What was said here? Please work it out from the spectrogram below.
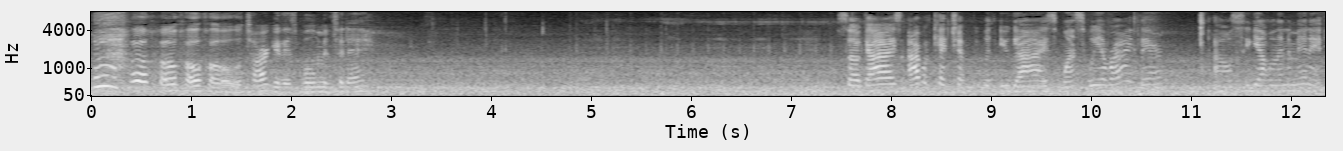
Ho ho ho ho! Target is booming today. So, guys, I will catch up with you guys once we arrive there. I'll see y'all in a minute.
